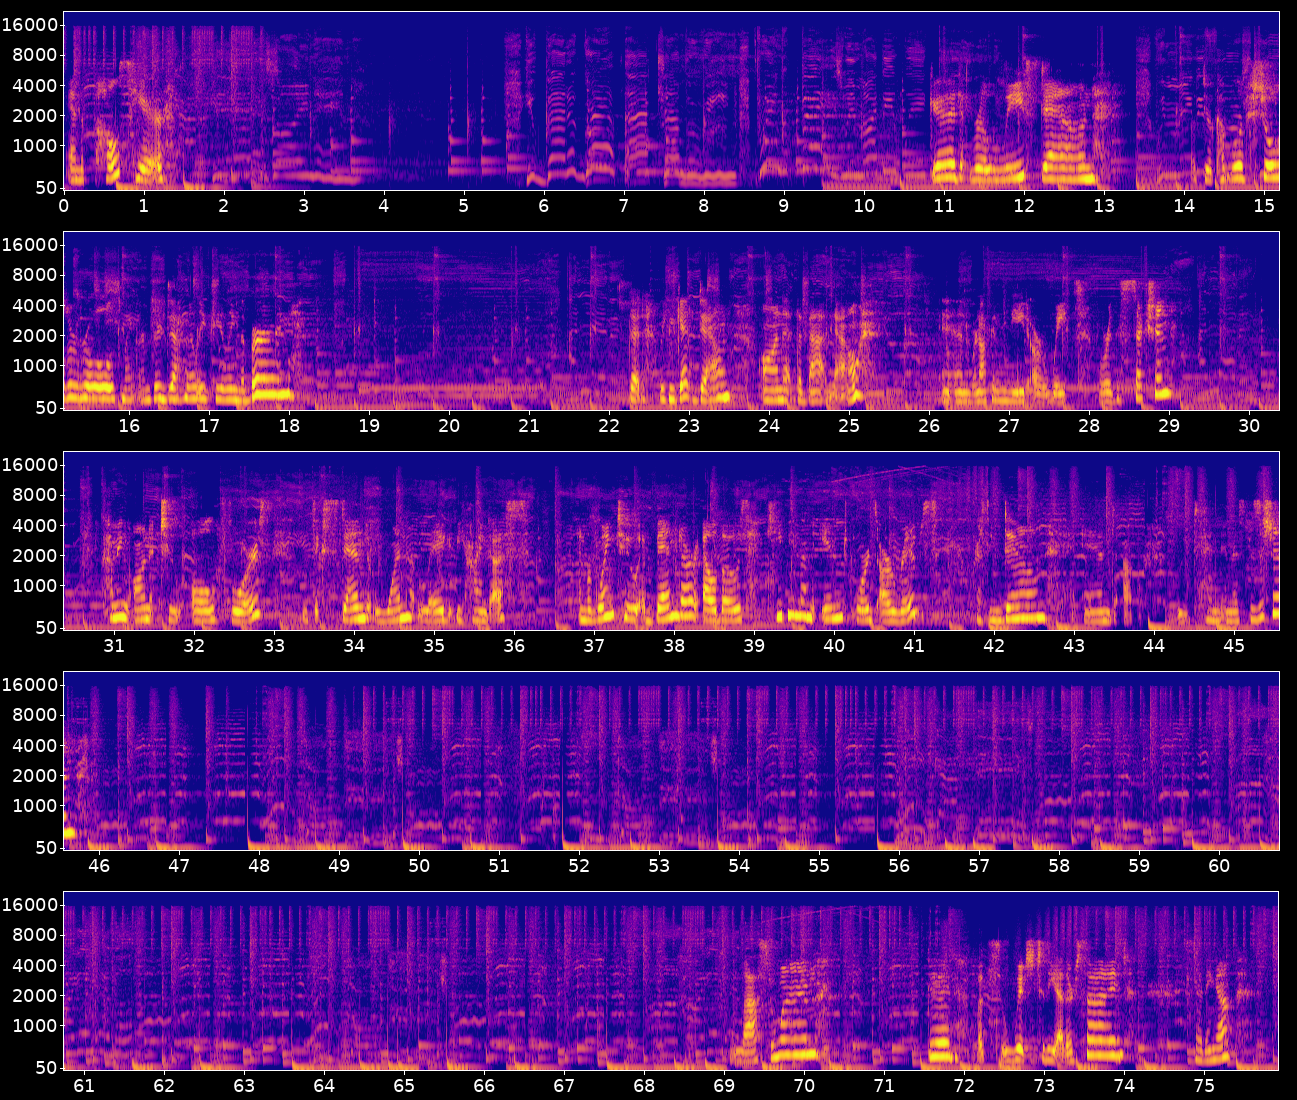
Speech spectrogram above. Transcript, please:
and the pulse here. Good, release down. Let's do a couple of shoulder rolls. My arms are definitely feeling the burn. Good, we can get down on the bat now and we're not going to need our weights for this section. Coming on to all fours, let's extend one leg behind us and we're going to bend our elbows, keeping them in towards our ribs, pressing down and up. We 10 in this position. Last one. Good. Let's switch to the other side. Setting up,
